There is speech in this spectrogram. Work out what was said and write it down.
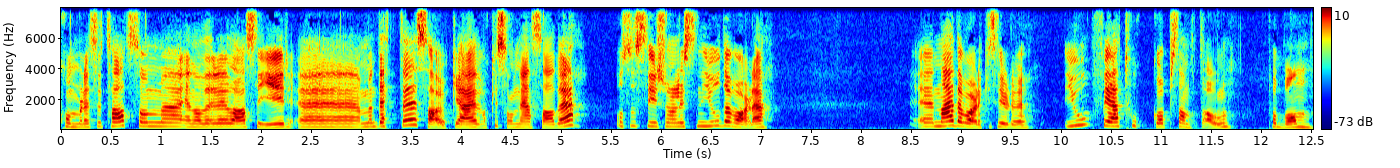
kommer det et sitat som eh, en av dere da sier uh, Men dette sa jo ikke jeg, det var ikke sånn jeg sa det. Og så sier journalisten jo, det var det. Eh, nei, det var det ikke, sier du. Jo, for jeg tok opp samtalen på bånd.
